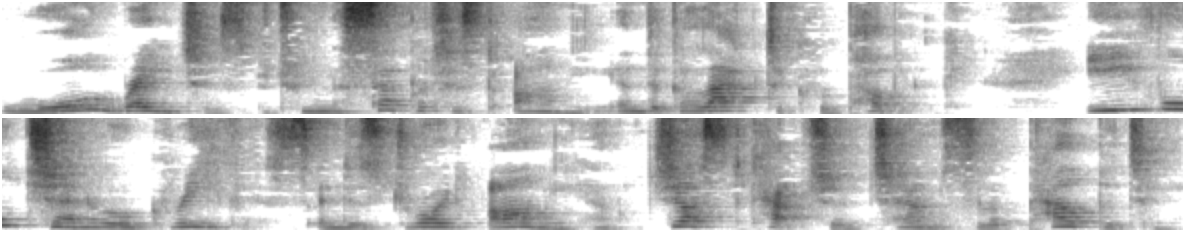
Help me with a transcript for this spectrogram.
war rages between the Separatist Army and the Galactic Republic. Evil General Grievous and his droid army have just captured Chancellor Palpatine,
